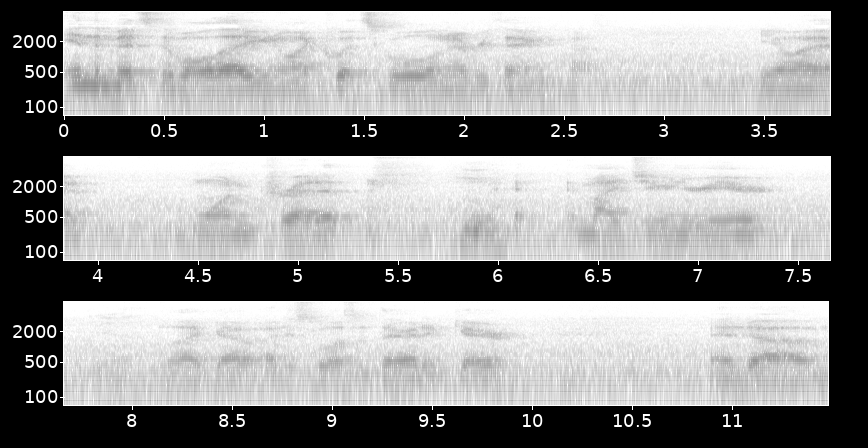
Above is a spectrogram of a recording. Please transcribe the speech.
in the midst of all that, you know, I quit school and everything. You know, I had one credit Hmm. in my junior year. Like I, I just wasn't there. I didn't care. And um,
